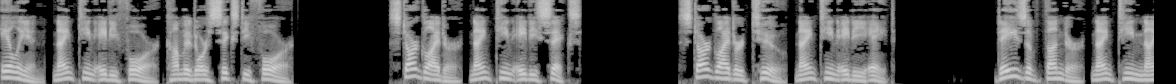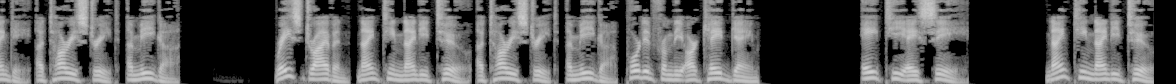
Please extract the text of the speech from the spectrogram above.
Alien 1984 Commodore 64 Starglider 1986 Starglider 2 1988 Days of Thunder 1990 Atari Street, Amiga. Race Drivin' 1992 Atari Street, Amiga ported from the arcade game. ATAC 1992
